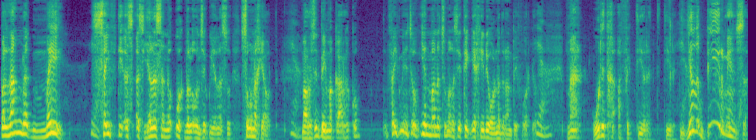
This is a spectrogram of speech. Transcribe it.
belangrik my Ja. safety is is julle sinne ook wil ons ek julle so sonder geld. Ja. Maar ons het by mekaar gekom. Vyf mense of een man het sommer gesê kyk ek gee die 100 rand byvoorbeeld. Ja. Maar hoe dit geaffekteer het die die ja. hele buurmense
